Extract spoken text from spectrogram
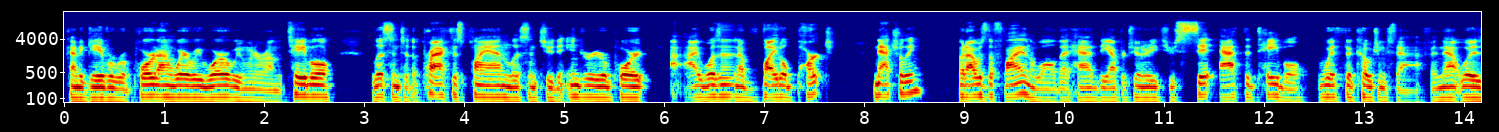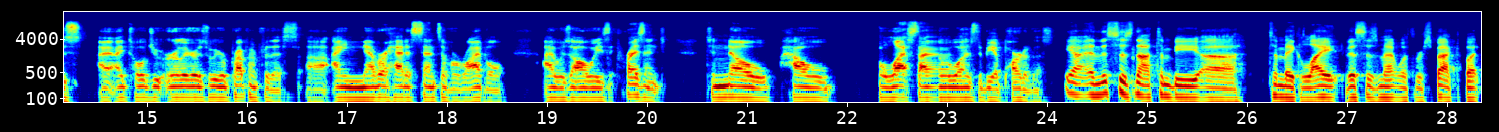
kind of gave a report on where we were. We went around the table listen to the practice plan, listen to the injury report. I wasn't a vital part naturally, but I was the fly in the wall that had the opportunity to sit at the table with the coaching staff. And that was, I, I told you earlier as we were prepping for this, uh, I never had a sense of arrival. I was always present to know how blessed I was to be a part of this. Yeah. And this is not to be, uh, to make light. This is meant with respect, but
